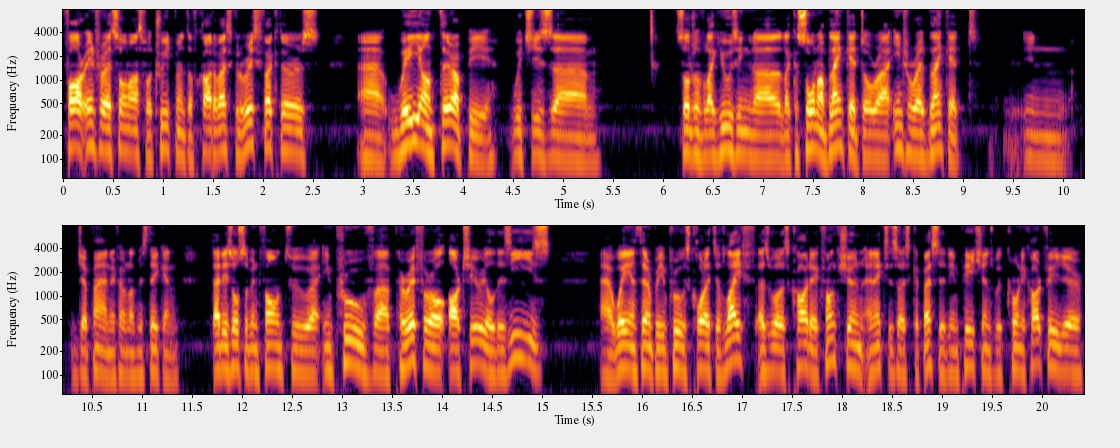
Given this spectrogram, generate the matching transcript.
far infrared saunas for treatment of cardiovascular risk factors, uh, Waon therapy, which is um, sort of like using uh, like a sauna blanket or an infrared blanket in Japan, if I'm not mistaken. That has also been found to uh, improve uh, peripheral arterial disease. Uh, Waon therapy improves quality of life as well as cardiac function and exercise capacity in patients with chronic heart failure.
